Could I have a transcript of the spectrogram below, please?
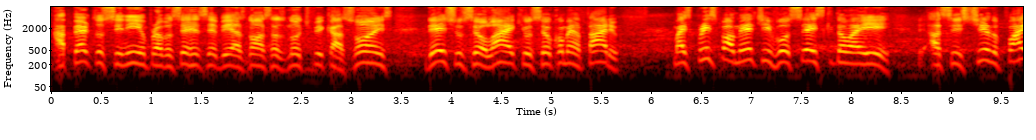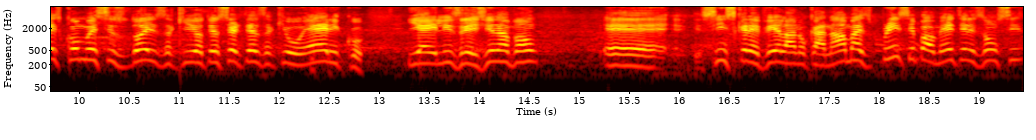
aperta o sininho para você receber as nossas notificações, deixe o seu like, o seu comentário. Mas principalmente vocês que estão aí assistindo, faz como esses dois aqui. Eu tenho certeza que o Érico e a Elis Regina vão é, se inscrever lá no canal, mas principalmente eles vão se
